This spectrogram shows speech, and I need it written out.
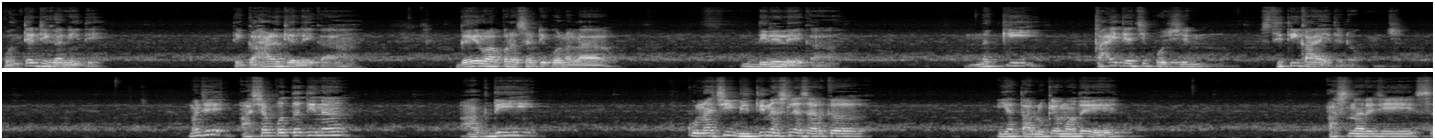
कोणत्या ठिकाणी ते? ते गहाळ केलं आहे का? गैरवापरासाठी कोणाला दिलेले आहे का? नक्की काय त्याची पोझिशन स्थिती काय आहे त्या डॉक्युमेंटची? म्हणजे अशा पद्धतीनं अगदी कुणाची भीती नसल्यासारखं या तालुक्यामध्ये असणारे जे स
